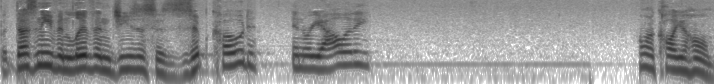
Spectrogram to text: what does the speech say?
but doesn't even live in Jesus' zip code in reality, I want to call you home.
